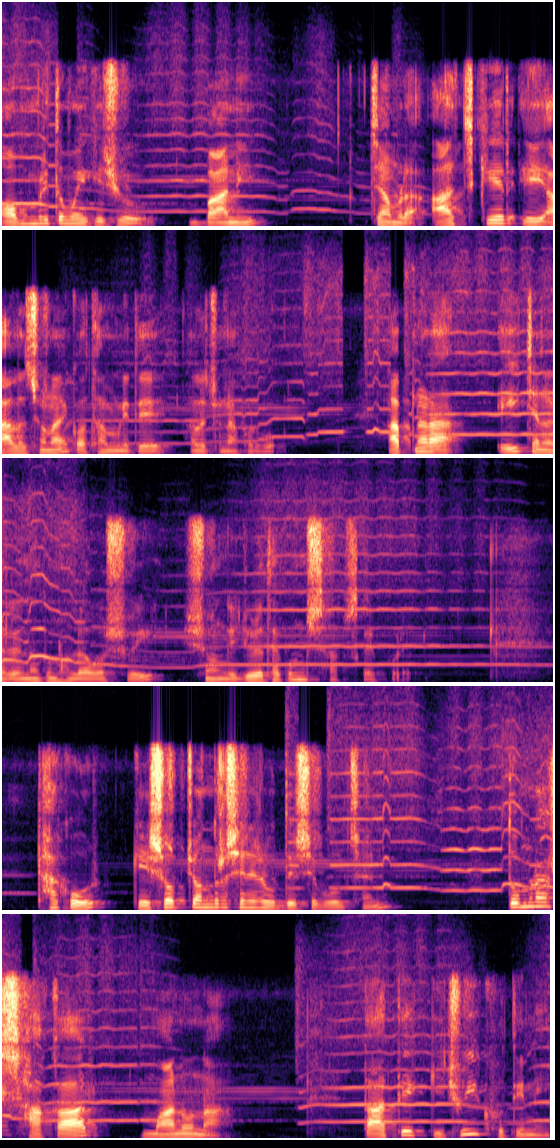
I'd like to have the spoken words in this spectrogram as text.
অমৃতময় কিছু বাণী, যা আমরা আজকের এই আলোচনায় কথামৃতে আলোচনা করব। আপনারা এই চ্যানেলে নতুন হলে অবশ্যই সঙ্গে জুড়ে থাকুন, সাবস্ক্রাইব করে। ঠাকুর কেশবচন্দ্র সেনের উদ্দেশ্যে বলছেন, তোমরা সাকার মানো না। তাতে কিছুই ক্ষতি নেই।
